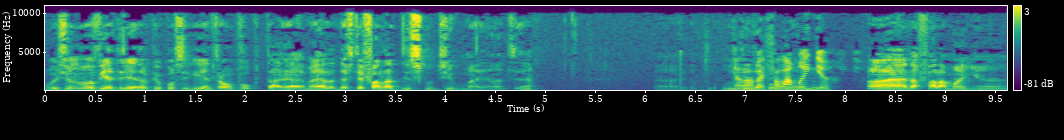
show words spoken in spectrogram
Hoje eu não ouvi a Adriana porque eu consegui entrar um pouco tarde, ah, mas ela deve ter falado disso contigo antes, né? Ah, ela vai falar amanhã. Ah, ela fala amanhã,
